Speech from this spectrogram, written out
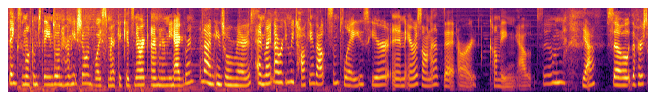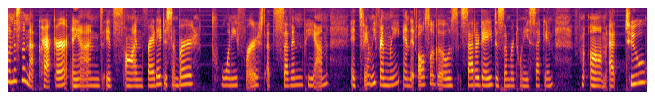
Thanks and welcome to the Angel and Harmony Show on Voice America Kids Network. I'm Harmony Hagedorn. And I'm Angel Ramirez. And right now we're going to be talking about some plays here in Arizona that are coming out soon. Yeah. So the first one is The Nutcracker, and it's on Friday, December 21st at 7 p.m. It's family friendly, and it also goes Saturday, December 22nd um, at 2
